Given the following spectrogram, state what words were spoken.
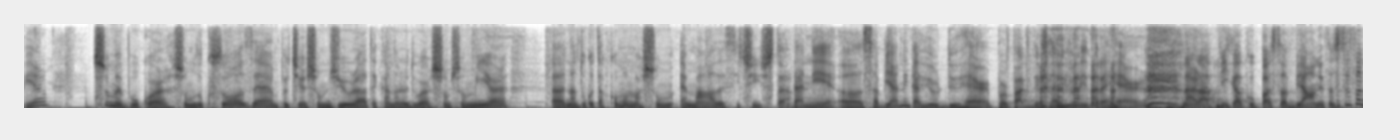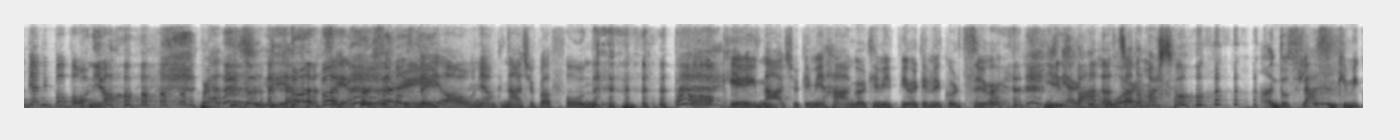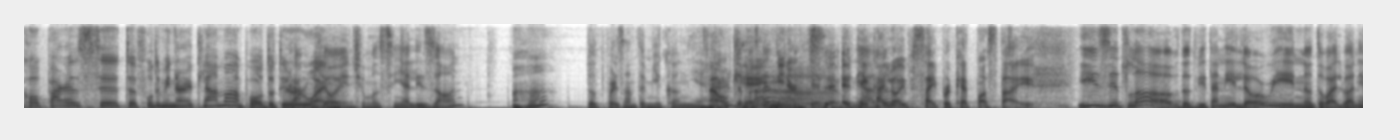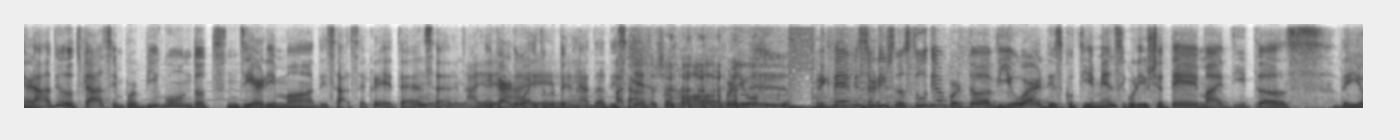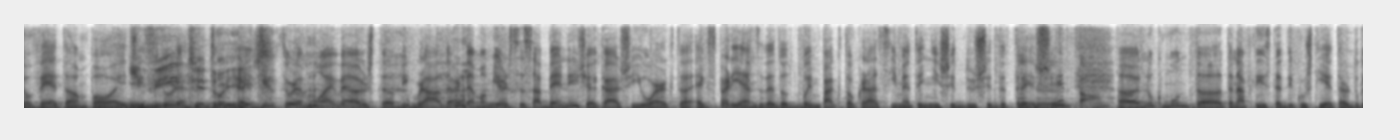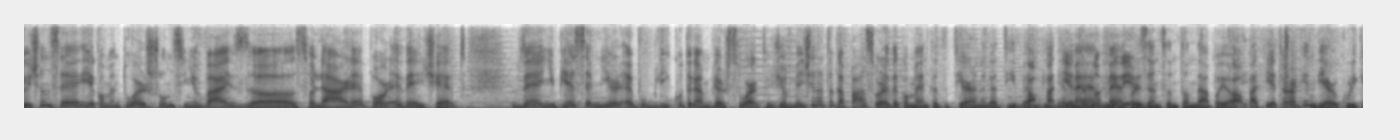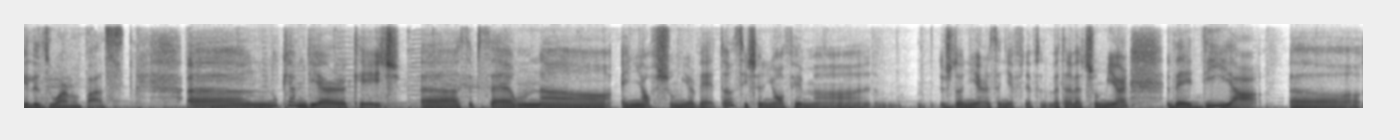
Pia, shumë e bukur, shumë luksoze, më pëlqejnë shumë ngjyrat, e kanë arreduar shumë shumë mirë. Uh, na duket akoma më shumë e madhe siç ishte. Tani uh, Sabiani ka hyrë dy herë, për pak desh hyri tre herë. na ra pika kur pashë Sabianin, thashë se Sabiani po po unë jo. pra ti do hyje. Do të bëje përsëri. Se jo, unë jam kënaqur pa fund. po, okay. Kemi kënaqur, kemi hangër, kemi pirë, kemi kërcyer. Gjithë falas, çfarë do më shumë? do të flasim, kemi kohë para Se të futemi në reklama apo do të ruajmë? Kam Lorin që më sinjalizon. Aha. Uh do të prezantojmë një këngë një herë okay. dhe pastaj një herë tjetër. E të kaloj sa i përket pastaj. Is it love do të vi tani Lori në Top Albania Radio, do të flasim për Bigun, do të nxjerrim uh, disa sekrete mm, se aj, i ka ruajtur Beniada disa. Patjetër që po, for you. Rikthehemi sërish në studio për të vijuar diskutimin, sigurisht që tema e ditës dhe jo vetëm, po e gjithë këtij viti do jetë. E gjithë këtyre muajve është Big Brother dhe më mirë se sa Beni që e ka shijuar këtë eksperiencë dhe do të bëjmë pak këto krahasime të njëshit, dyshit dhe treshit. Mm -hmm, uh, nuk mund të na fliste dikush tjetër. Duke qenë se je komentuar shumë si një vajzë solare, por edhe e qetë dhe një pjesë e mirë e publikut e kanë vlerësuar këtë gjë. Megjithatë ka pasur edhe komente të tjera negative po, patjetër, me prezencën tënde apo jo. Po, patjetër. Çfarë ke ndjerë kur i ke lexuar më pas? Ë nuk jam ndjerë keq, ë sepse unë e njoh shumë mirë veten, siç e njohim çdo njerëz e njeh veten e vet shumë mirë dhe e dija ë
